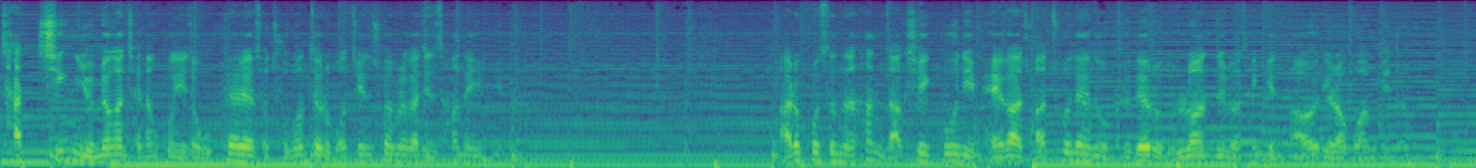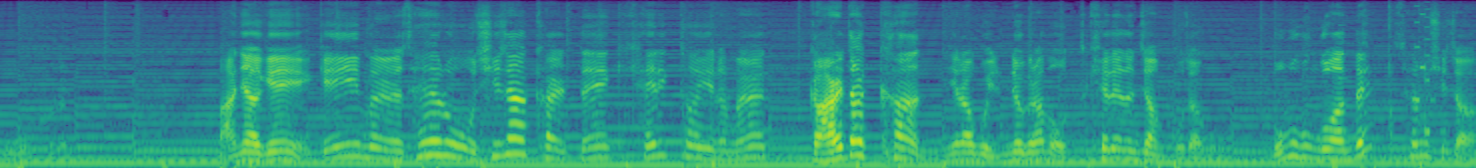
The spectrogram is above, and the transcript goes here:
자칭 유명한 재단꾼이자 오펠에서 두 번째로 멋진 수염을 가진 사내입니다. 아르코스는 한 낚시꾼이 배가 좌초된 후 그대로 눌러앉으며 생긴 마을이라고 합니다. 만약에 게임을 새로 시작할 때 캐릭터 이름을 갈다칸이라고 입력을 하면 어떻게 되는지 한번 보자고. 너무 궁금한데? 새로 시작.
